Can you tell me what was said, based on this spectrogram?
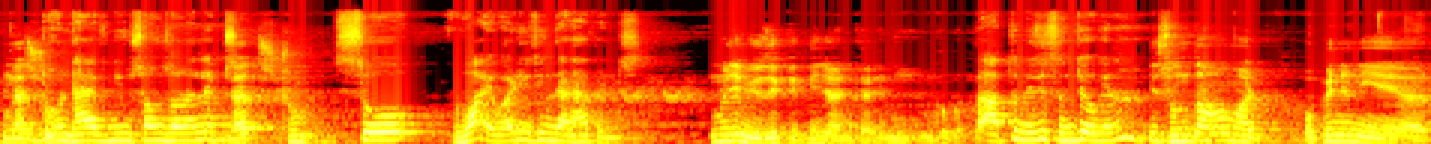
That's don't true. have new songs on our lips. That's true. so, why? Why do you think that happens? मुझे म्यूज़िक की इतनी जानकारी नहीं है, इनको पता आप तो म्यूज़िक सुनते होगे ना ये सुनता हूँ बट ओपिनियन नहीं है यार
